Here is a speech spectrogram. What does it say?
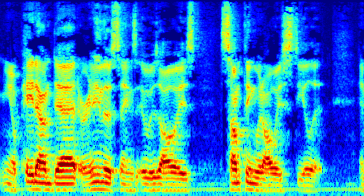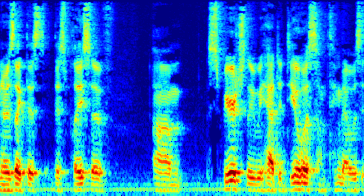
you know, pay down debt or any of those things. It was always something would always steal it. And it was like this this place of um, spiritually we had to deal with something that was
